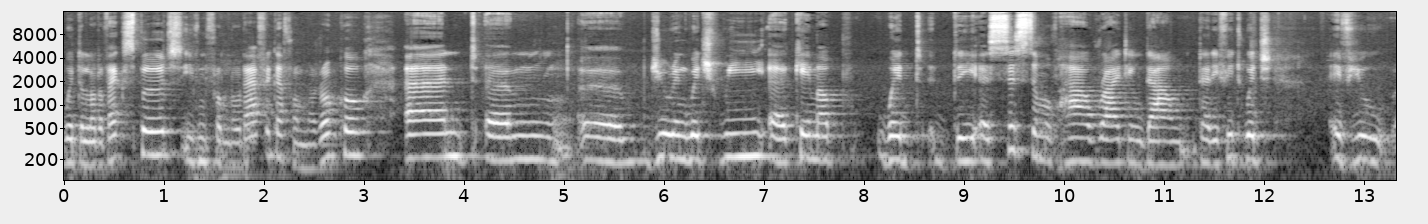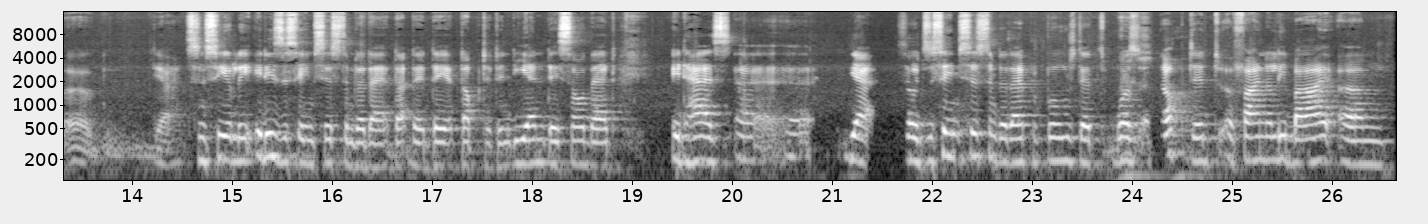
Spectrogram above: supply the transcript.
with a lot of experts, even from North Africa, from Morocco, and um, uh, during which we uh, came up with the uh, system of how writing down Tarifit, which, if you uh, yeah, sincerely, it is the same system that, I, that, that they adopted. In the end, they saw that it has, uh, uh, yeah, so it's the same system that I proposed that was adopted uh, finally by um,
